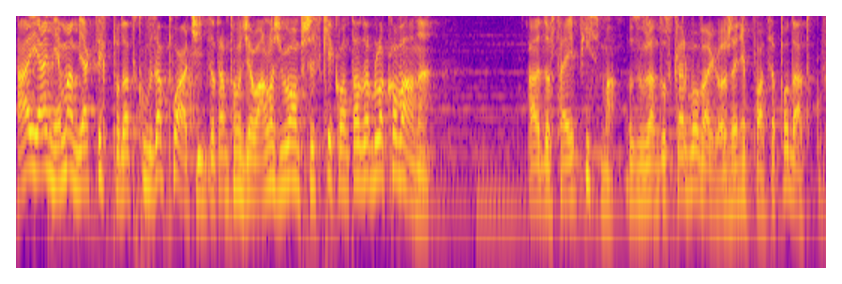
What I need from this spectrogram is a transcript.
a ja nie mam jak tych podatków zapłacić za tamtą działalność, bo mam wszystkie konta zablokowane. Ale dostaję pisma z Urzędu Skarbowego, że nie płacę podatków.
